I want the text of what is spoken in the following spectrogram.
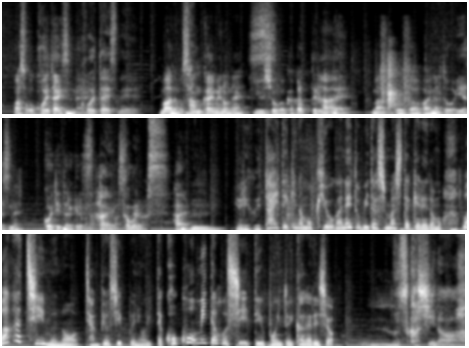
まあそこ超えたいですね。超えたいですね。まあでも3回目のね、優勝がかかってるんで、はい、まあクォーターファイナルとは言えずね、超えていただければなと思います、ね、はい、頑張ります。はい、うん。より具体的な目標がね、飛び出しましたけれども、我がチームのチャンピオンシップにおいて、ここを見てほしいっていうポイントいかがでしょう？難しいな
